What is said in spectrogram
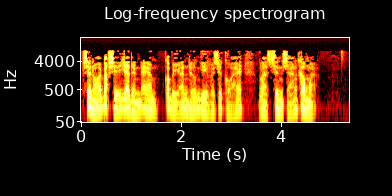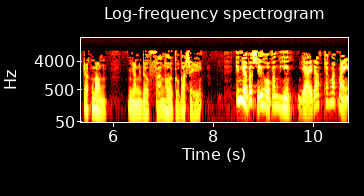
Xin hỏi bác sĩ gia đình em có bị ảnh hưởng gì về sức khỏe và sinh sản không ạ? Rất mong nhận được phản hồi của bác sĩ. Kính nhờ bác sĩ Hồ Văn Hiền giải đáp thắc mắc này.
